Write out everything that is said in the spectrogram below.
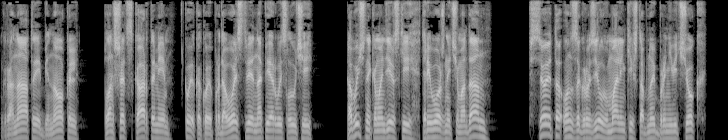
гранаты, бинокль, планшет с картами, кое-какое продовольствие на первый случай, обычный командирский тревожный чемодан — все это он загрузил в маленький штабной броневичок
